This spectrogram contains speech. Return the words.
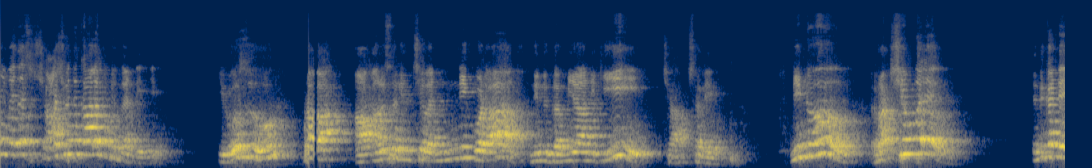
నీ మీద శాశ్వత కాలం ఉంటుందండి. ఈరోజు ఆ అనుసరించేవన్నీ కూడా నిన్ను గమ్యానికి చేర్చలేవు. నిన్ను రక్షింపలేవు. ఎందుకంటే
